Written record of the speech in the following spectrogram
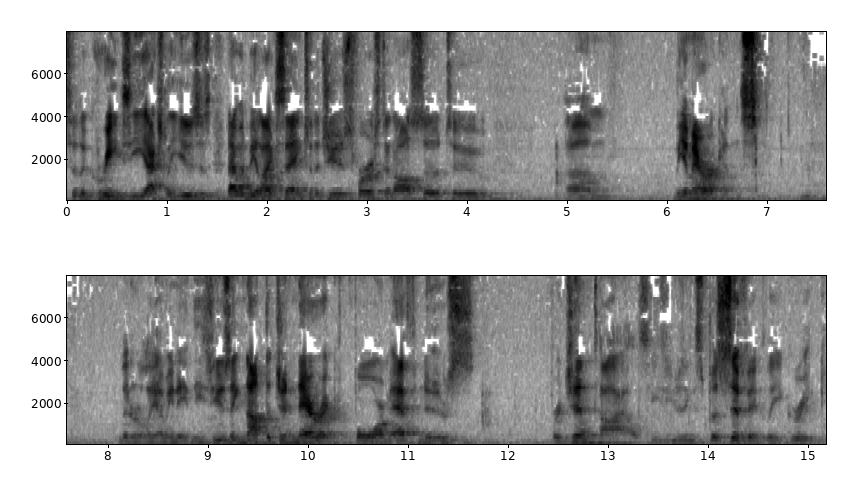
To the Greeks. He actually uses, that would be like saying to the Jews first and also to um, the Americans literally. I mean, he's using not the generic form, ethnos, for Gentiles. He's using specifically Greek.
